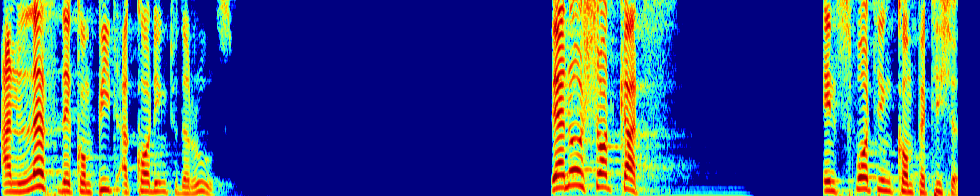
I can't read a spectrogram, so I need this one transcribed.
unless they compete according to the rules. There are no shortcuts in sporting competition.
